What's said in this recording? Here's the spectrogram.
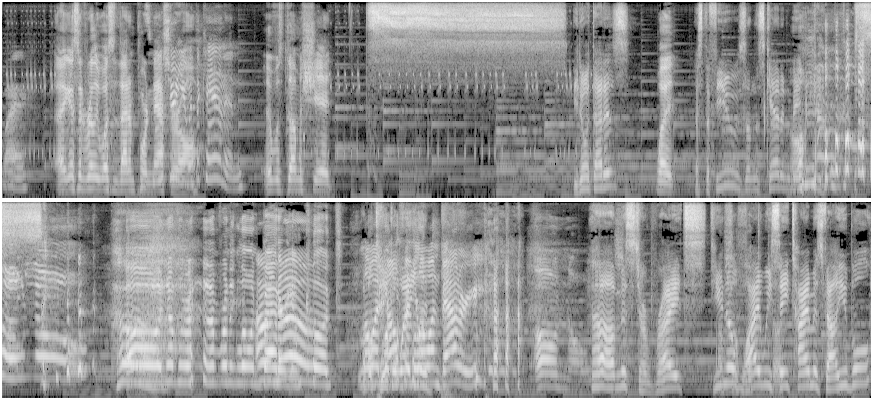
Why? I guess it really wasn't that important He's gonna after shoot all. you with the cannon. It was dumb as shit. You know what that is? What? That's the fuse on this cannon, baby. Oh no! oh no! Oh, and I'm, run- I'm running low on Oh, battery. no. I'm cooked. Low on take health away and your- low on battery. Oh no! Oh, Mr. Wright, do you I'm know so why we cooked. say time is valuable?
